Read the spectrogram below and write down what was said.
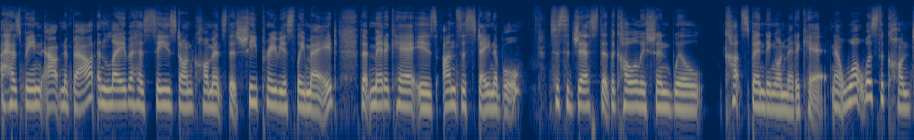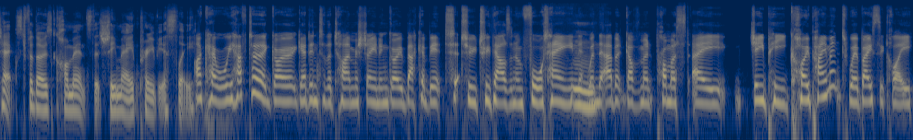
has been out and about, and Labor has seized on comments that she previously made that Medicare is unsustainable to suggest that the coalition will cut spending on Medicare. Now, what was the context for those comments that she made previously? Okay, well, we have to go get into the time machine and go back a bit to 2014 mm. when the Abbott government promised a GP co-payment where basically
